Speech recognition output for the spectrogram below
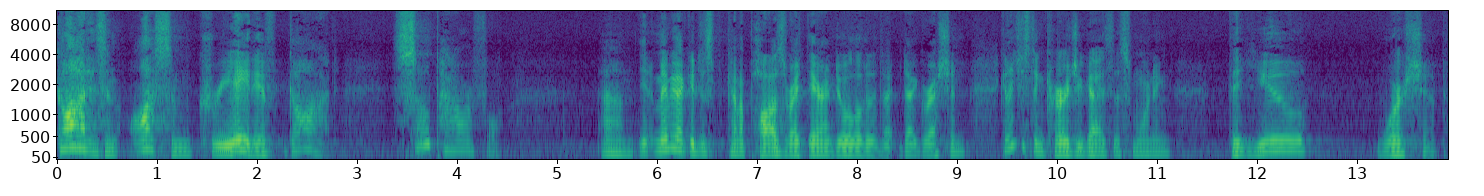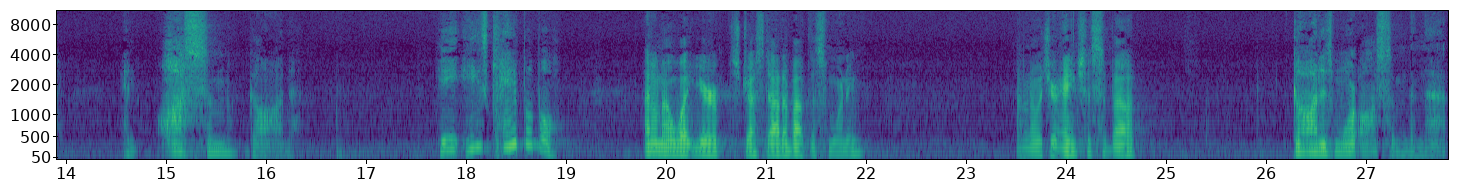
God is an awesome creative God. So powerful. Um, maybe I could just kind of pause right there and do a little di- digression. Can I just encourage you guys this morning that you worship an awesome God? He, he's capable. I don't know what you're stressed out about this morning. I don't know what you're anxious about. God is more awesome than that.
